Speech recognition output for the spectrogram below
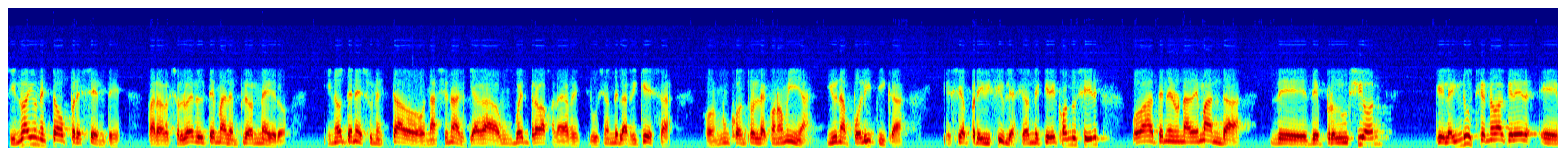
si no hay un Estado presente para resolver el tema del empleo negro y no tenés un Estado nacional que haga un buen trabajo en la redistribución de la riqueza, con un control de la economía y una política que sea previsible hacia dónde quiere conducir, vos vas a tener una demanda de, de producción que la industria no va a querer eh,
